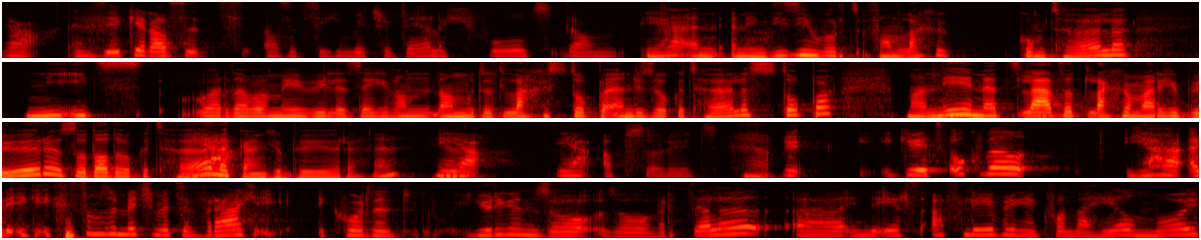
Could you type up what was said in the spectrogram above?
Ja, en zeker als het, als het zich een beetje veilig voelt, dan... Ja, en, en in die zin wordt van lachen komt huilen niet iets waar dat we mee willen zeggen van dan moet het lachen stoppen en dus ook het huilen stoppen. Maar nee, net laat het lachen maar gebeuren, zodat ook het huilen Ja. kan gebeuren. Hè? Ja, ja, absoluut. Ja. Nu, ik weet ook wel... Ja, ik, ik zit soms een beetje met de vraag... Ik, ik hoorde het Jurgen zo, zo vertellen eh, in de eerste aflevering. Ik vond dat heel mooi.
